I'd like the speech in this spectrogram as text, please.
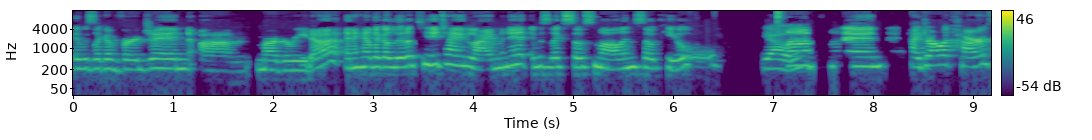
it was like a virgin um, margarita, and it had like a little teeny tiny lime in it. It was like so small and so cute. Yeah. Um, and Hydraulic Hearth,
